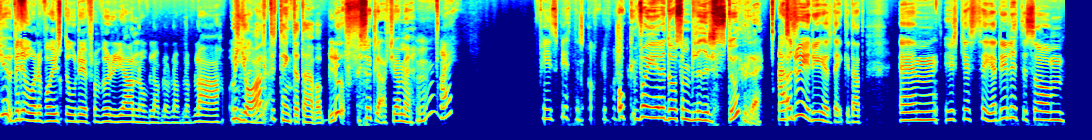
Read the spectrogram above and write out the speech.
gud, beroende på hur stor du är från början och bla bla bla bla bla. men jag har alltid tänkt att det här var bluff. Såklart, jag med. Mm, nej. finns vetenskaplig forskning. Och vad är det då som blir större? Alltså då är det ju helt enkelt att, ehm, hur ska jag säga, det är lite som,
